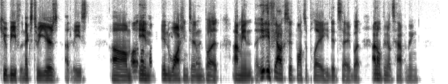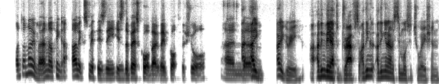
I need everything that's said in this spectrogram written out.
QB for the next two years at least um, in in Washington. But I mean, if Alex Smith wants to play, he did say, but I don't think that's happening. I don't know, man. I think Alex Smith is the is the best quarterback they've got for sure. And um, I, I I agree. I think they have to draft. So I think I think gonna have a similar situation.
